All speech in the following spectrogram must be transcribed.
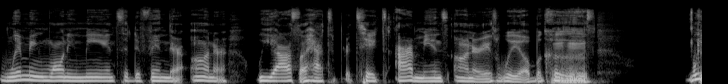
women wanting men to defend their honor, we also have to protect our men's honor as well because Mhm. we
